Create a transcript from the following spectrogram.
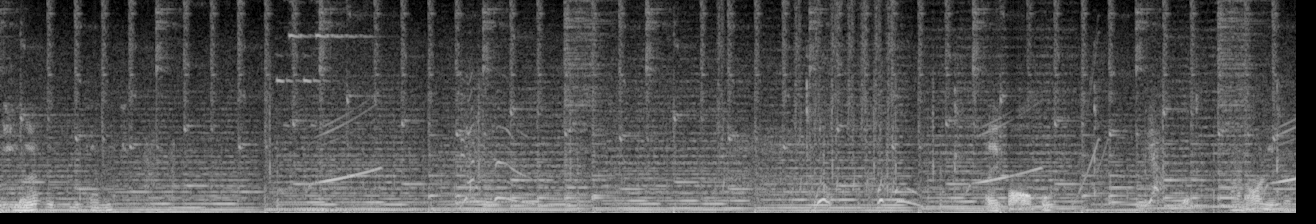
Génial cette mécanique. Allez, prends en compte. Ah non, les gars.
